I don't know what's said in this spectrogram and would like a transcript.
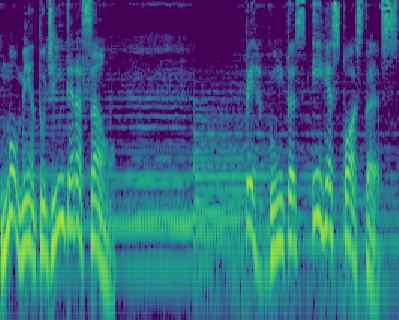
Momento de interação. Perguntas e respostas.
